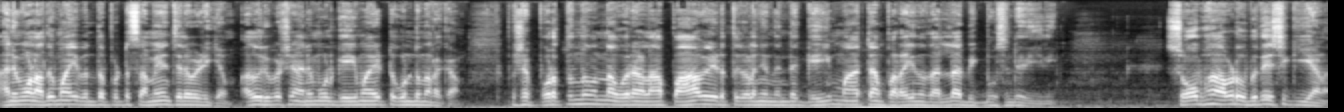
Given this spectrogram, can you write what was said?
അനുമോൾ അതുമായി ബന്ധപ്പെട്ട് സമയം ചെലവഴിക്കാം. അത് ഒരുപക്ഷെ അനുമോൾ ഗെയിമായിട്ട് കൊണ്ടു നടക്കാം. പക്ഷേ പുറത്തുനിന്ന് വന്ന ഒരാൾ ആ പാവ എടുത്ത് കളഞ്ഞ് നിന്റെ ഗെയിം മാറ്റാൻ പറയുന്നതല്ല ബിഗ് ബോസിന്റെ രീതി. ശോഭ അവിടെ ഉപദേശിക്കുകയാണ്.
